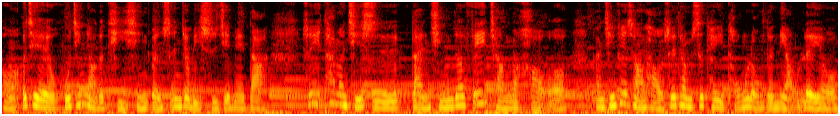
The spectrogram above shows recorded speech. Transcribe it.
哦，而且胡金鸟的体型本身就比十姐妹大，所以它们其实感情都非常的好哦，感情非常好，所以它们是可以同笼的鸟类哦。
